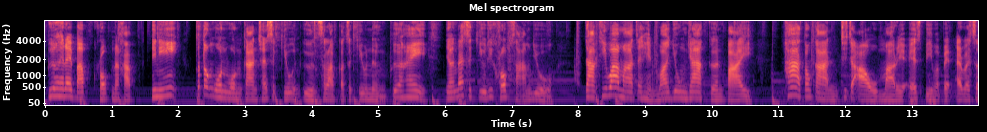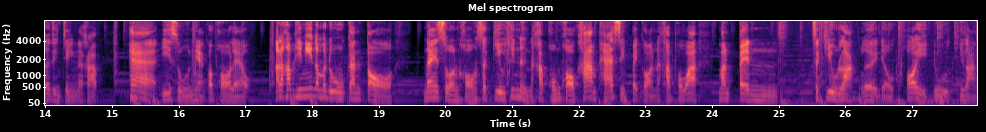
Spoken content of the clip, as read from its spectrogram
เพื่อให้ได้บัฟครบนะครับ ทีนี้ก็ต้องวนๆการใช้สกิลอื่นๆ สลับกับสกิล1เพื่อให้ยังได้สกิลที่ครบ 3 อยู่ จากที่ว่ามาจะเห็นว่ายุ่งยากเกินไป ถ้าต้องการที่จะเอา Maria SB มาเป็น Advisor จริง ๆ นะครับ แค่ E0 เนี่ยก็พอแล้ว เอาละครับทีนี้เรามาดูกันต่อ ในส่วนของสกิลที่1นะครับผมขอข้าม Passive ไปก่อนนะครับ เพราะว่ามันเป็นสกิลหลักเลยเดี๋ยวค่อยดูทีหลัง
